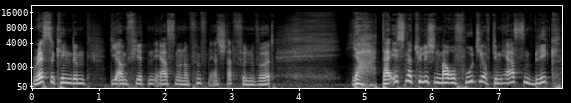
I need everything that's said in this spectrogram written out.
Wrestle Kingdom, die am 4.1. und am 5.1. stattfinden wird. Ja, da ist natürlich ein Marufuji auf dem ersten Blick,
